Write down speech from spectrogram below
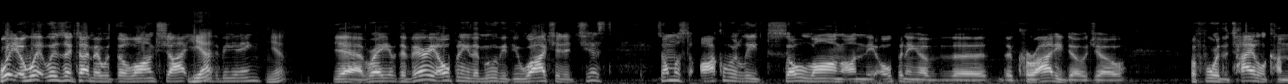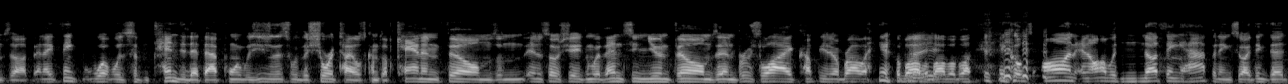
Wait, what was I talking about with the long shot you Yep. at the beginning? yep. Yeah, right. At the very opening of the movie, if you watch it, it just it's almost awkwardly so long on the opening of the the karate dojo before the title comes up. And I think what was intended at that point was usually this is where the short titles comes up, Cannon Films, and in association with Ensign Yun Films and Bruce Lee, company, you know, blah, blah, blah, blah, blah, blah, blah. It goes on and on with nothing happening. So I think that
